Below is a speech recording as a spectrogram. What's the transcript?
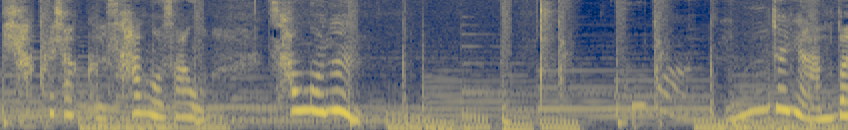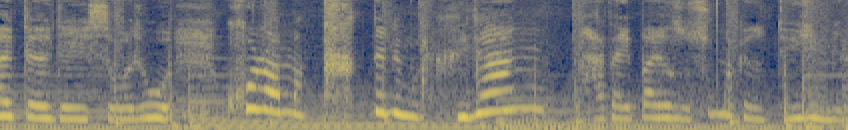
샤크샤크 상어 상어 상어는 굉장히 안 발달되어 있어가지고 코를 한방탁 때리면 그냥 바다에 빠져서 숨 막혀서 뒤집니다.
